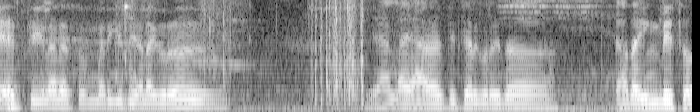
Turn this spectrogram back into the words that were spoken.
ಏನು ಚೀಲನೇ ತುಂಬ ಮಡಗಿದೆಯಲ್ಲ ಗುರು? ಎಲ್ಲ ಯಾವ್ಯಾವ ಪಿಕ್ಚರ್ ಗುರು ಇದು? ಯಾವುದೋ ಇಂಗ್ಲೀಷು.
